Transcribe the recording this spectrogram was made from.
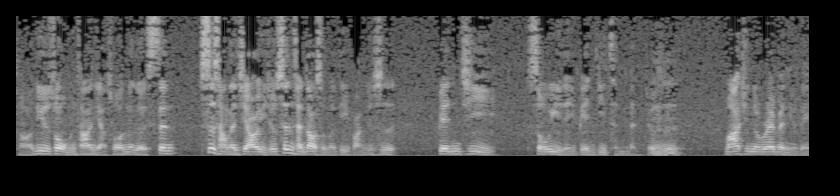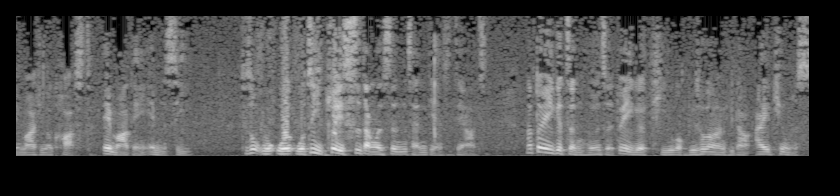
哼，啊，例如说我们常常讲说那个生市场的交易，就生产到什么地方，就是边际收益等于边际成本，就是。Marginal revenue 等于 marginal cost，M R 等于 M C，就是我我我自己最适当的生产点是这样子。那对于一个整合者，对一个提供，比如说刚刚提到 iTunes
